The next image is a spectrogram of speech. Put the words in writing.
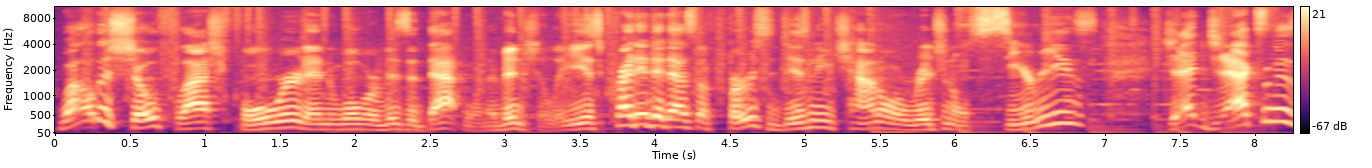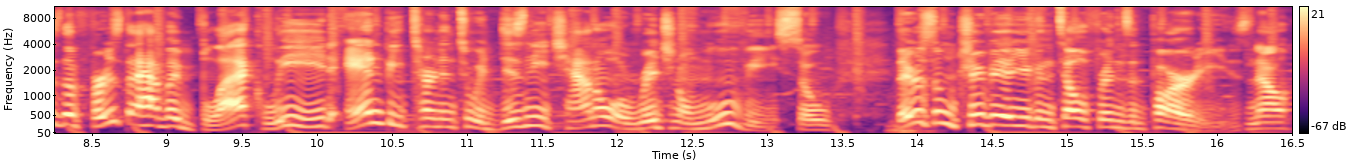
while the show flashed forward, and we'll revisit that one eventually, is credited as the first Disney Channel original series, Jett Jackson is the first to have a black lead and be turned into a Disney Channel original movie, so there's some trivia you can tell friends at parties. Now,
